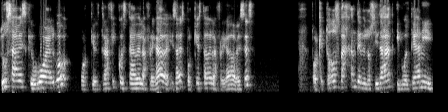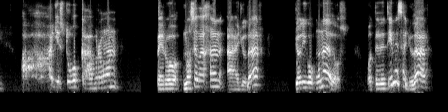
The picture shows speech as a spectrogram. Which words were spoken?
Tú sabes que hubo algo porque el tráfico está de la fregada. ¿Y sabes por qué está de la fregada a veces? Porque todos bajan de velocidad y voltean y, ¡ay, estuvo cabrón! Pero no se bajan a ayudar. Yo digo, una de dos, o te detienes a ayudar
